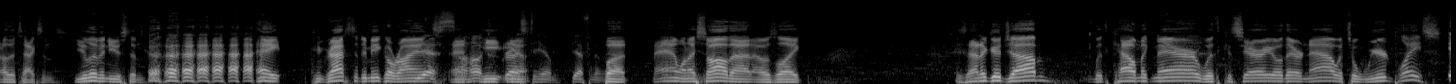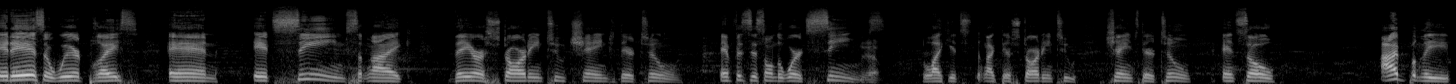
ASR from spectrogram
are the Texans. You live in Houston. hey, congrats to DeMeco Ryan. Yes. and uh-huh. he, you Congrats know, to him. Definitely. but man, when I saw that, I was like, "Is that a good job with Cal McNair with Caserio there now? It's a weird place." It is a weird place, and it seems like they are starting to change their tune. Emphasis on the word seems, like it's like they're starting to change their tune. And so, I believe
